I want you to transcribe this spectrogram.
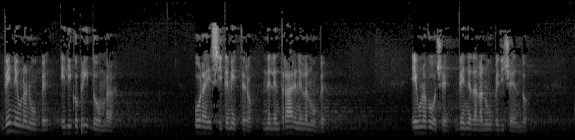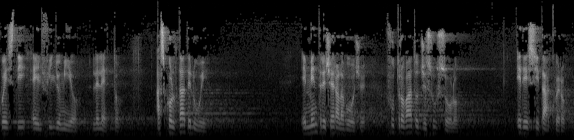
venne una nube e li coprì d'ombra. Ora essi temettero nell'entrare nella nube. E una voce venne dalla nube dicendo, Questi è il figlio mio, l'eletto, ascoltate lui. E mentre c'era la voce, fu trovato Gesù solo. Ed essi tacquero,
